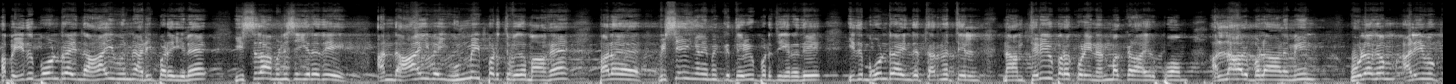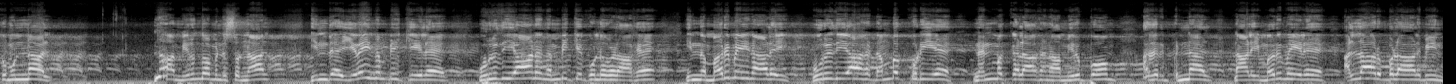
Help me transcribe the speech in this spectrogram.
அப்ப இது போன்ற இந்த ஆய்வின் அடிப்படையில் இஸ்லாம் என்ன செய்கிறது? அந்த ஆய்வை உண்மைப்படுத்தும் விதமாக பல விஷயங்களை நமக்கு தெளிவுபடுத்துகிறது. இது போன்ற இந்த தருணத்தில் நாம் தெளிவு பெறக்கூடிய நன்மக்களாக இருப்போம் அல்லாஹ் ஆலமீன் உலகம் அழிவுக்கு முன்னால் நாம் இருந்தோம் என்று சொன்னால் இந்த இறை நம்பிக்கையில உறுதியான நம்பிக்கை கொண்டவர்களாக இந்த மறுமை நாளை உறுதியாக நம்பக்கூடிய நன்மக்களாக நாம் இருப்போம். அதற்கு பின்னால் நாளை மறுமையில அல்லா ரபுல் ஆலமீன்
